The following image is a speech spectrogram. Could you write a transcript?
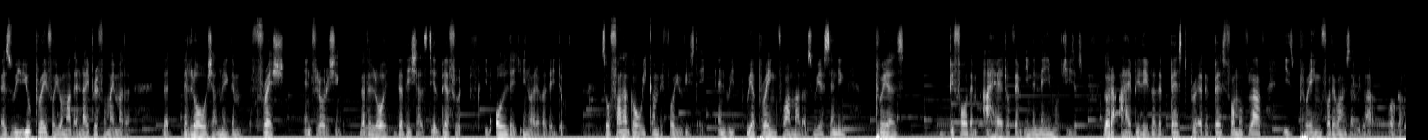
As we, you pray for your mother, and I pray for my mother, that the Lord shall make them fresh and flourishing, that the Lord that they shall still bear fruit in old age in whatever they do. So, Father God, we come before you this day, and we we are praying for our mothers. We are sending prayers before them, ahead of them, in the name of Jesus. Lord, I believe that the best prayer, the best form of love is praying for the ones that we love, oh God.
